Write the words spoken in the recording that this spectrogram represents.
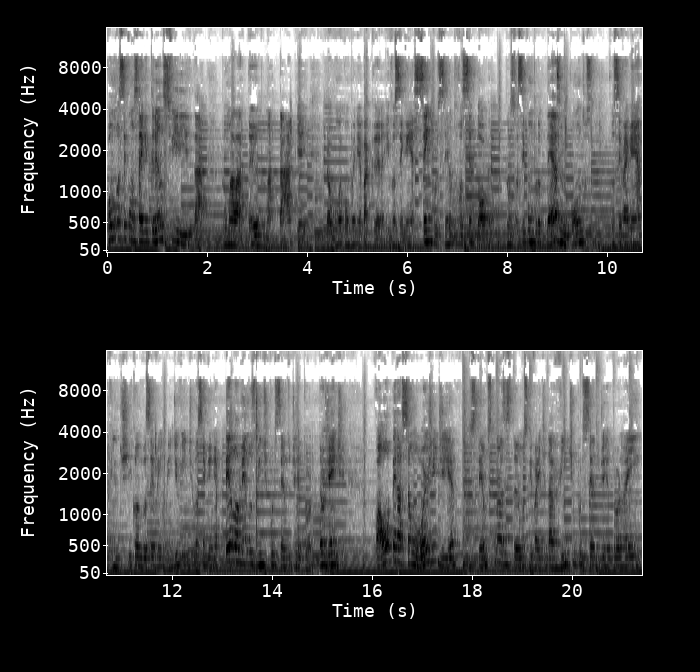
Como você consegue transferir, tá? para uma Latam, para uma TAP, para alguma companhia bacana e você ganha 100%, você dobra. Então, se você comprou 10 mil pontos, você vai ganhar 20. E quando você vende 20, você ganha pelo menos 20% de retorno. Então, gente, qual operação hoje em dia, nos tempos que nós estamos, que vai te dar 20% de retorno aí em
